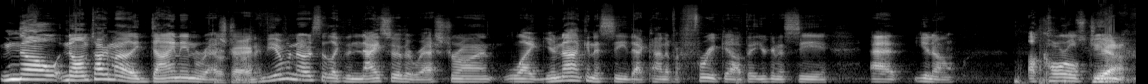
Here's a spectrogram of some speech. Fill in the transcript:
No, no, I'm talking about like dine-in restaurant. Okay. Have you ever noticed that like the nicer the restaurant, like you're not gonna see that kind of a freak out that you're gonna see at you know a Carl's Jr. Yeah,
